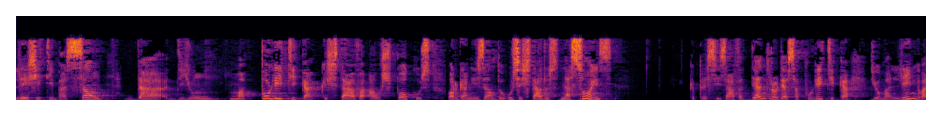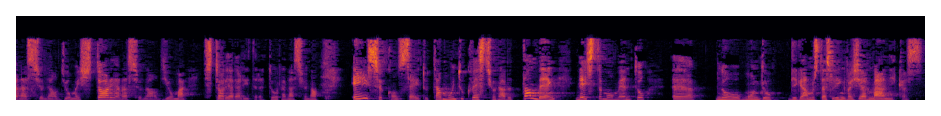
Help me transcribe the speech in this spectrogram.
legitimação da, de um, uma política que estava aos poucos organizando os Estados-nações, que precisava, dentro dessa política, de uma língua nacional, de uma história nacional, de uma história da literatura nacional. Esse conceito está muito questionado também neste momento eh, no mundo, digamos, das línguas germânicas.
